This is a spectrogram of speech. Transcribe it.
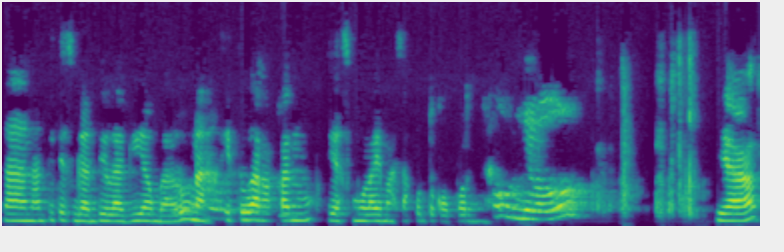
Nah, nanti Tis ganti lagi yang baru. Nah, itu akan Tis mulai masak untuk opornya. Oh no. Ya,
